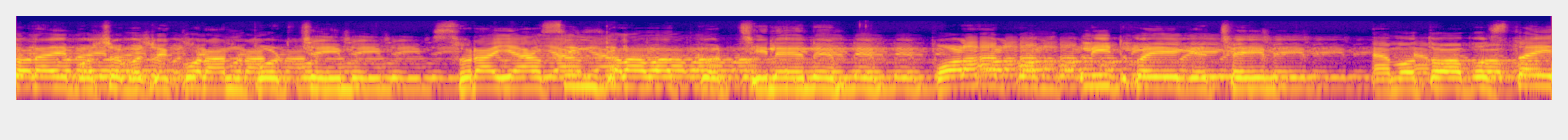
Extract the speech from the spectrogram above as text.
তলায় বসে বসে কোরআন পড়ছে, সূরা ইয়াসিন তেলাওয়াত করছিলেন, পড়া কমপ্লিট হয়ে গেছে, এমতো অবস্থায়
